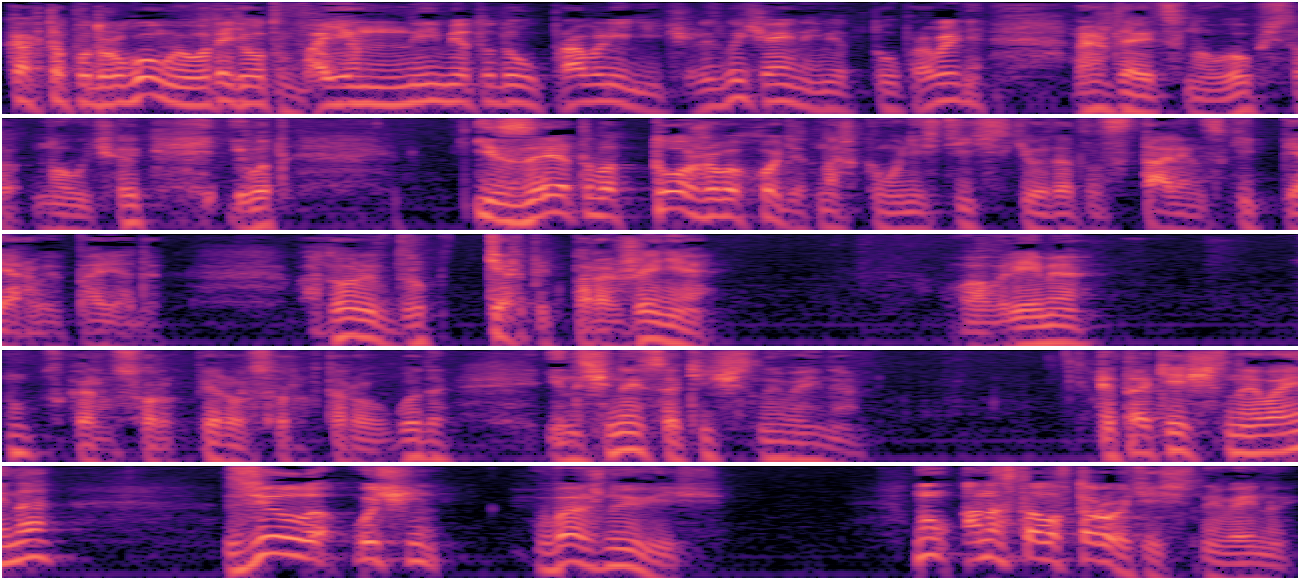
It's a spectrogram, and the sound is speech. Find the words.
как-то по-другому. И вот эти вот военные методы управления, чрезвычайные методы управления, рождается новое общество, новый человек. И вот из этого тоже выходит наш коммунистический, вот этот сталинский первый порядок, который вдруг терпит поражение во время ну, скажем, 41-42 года, и начинается Отечественная война. Эта Отечественная война сделала очень важную вещь. Ну, она стала Второй Отечественной войной.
